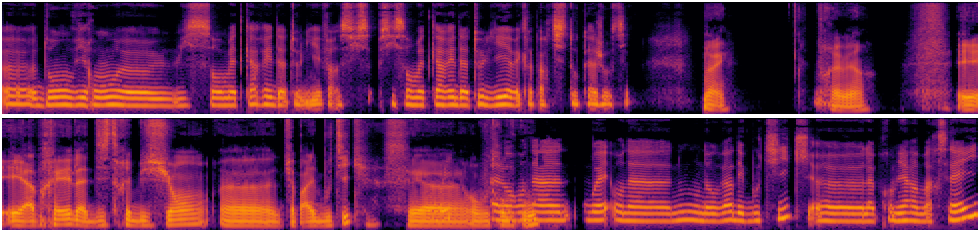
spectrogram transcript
euh, dont environ 800 mètres carrés d'atelier, enfin 600 mètres carrés d'atelier avec la partie stockage aussi. Ouais, très bien. Et, et, après la distribution, euh, tu as parlé de boutique. C'est euh, on vous trouve Alors on a, ouais, on a, nous on a ouvert des boutiques. Euh, la première à Marseille,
